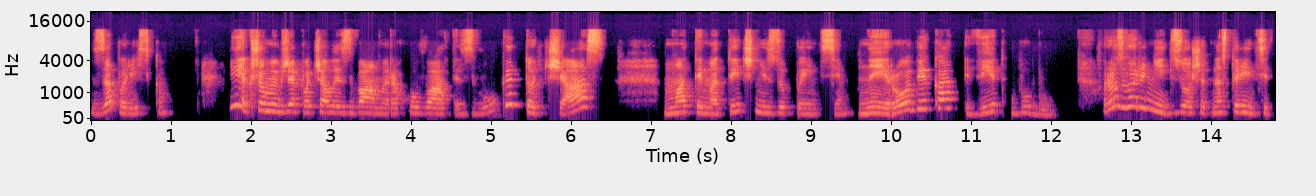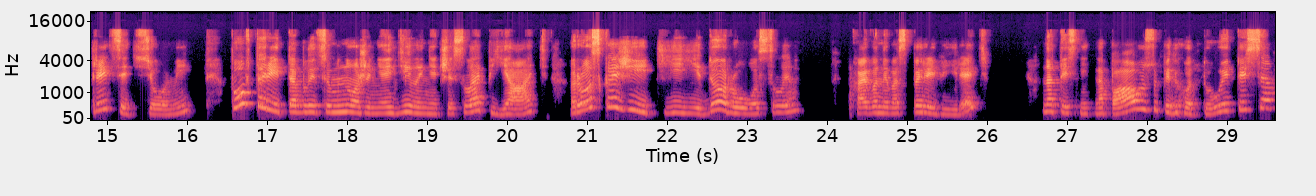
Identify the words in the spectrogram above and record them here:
Запорізька. І якщо ми вже почали з вами рахувати звуки, то час математичній зупинці. Нейробіка від бубу. Розгорніть зошит на сторінці 37, повторіть таблицю множення і ділення числа 5, розкажіть її дорослим, хай вони вас перевірять. Натисніть на паузу, підготуйтеся.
